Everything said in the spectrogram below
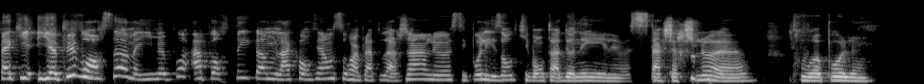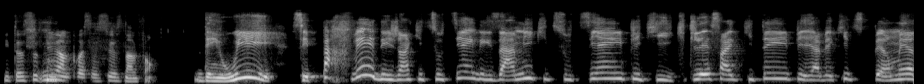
Fait qu'il il a pu voir ça, mais il ne m'a pas apporté comme la confiance sur un plateau d'argent. C'est pas les autres qui vont t'en donner. Si tu cherches là, euh, tu ne trouveras pas. Là. Il t'a soutenu dans le processus, dans le fond. Ben oui, c'est parfait, des gens qui te soutiennent, des amis qui te soutiennent, puis qui, te laissent être quitté, puis avec qui tu te permets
